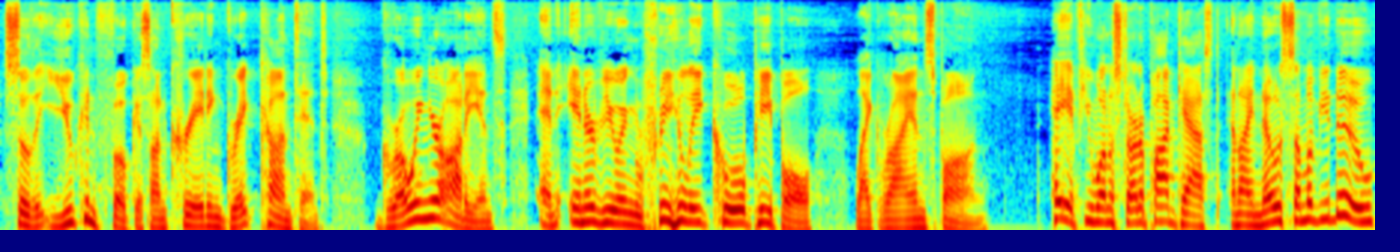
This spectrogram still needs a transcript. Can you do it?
so that you can focus on creating great content, growing your audience, and interviewing really cool people like Ryan Spong. Hey, if you want to start a podcast, and I know some of you do,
